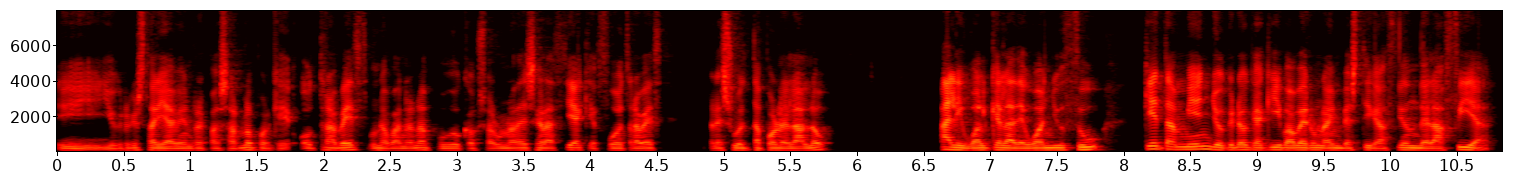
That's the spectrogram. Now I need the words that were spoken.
y yo creo que estaría bien repasarlo porque otra vez una banana pudo causar una desgracia que fue otra vez resuelta por el halo, al igual que la de Wang Yuzu, que también yo creo que aquí va a haber una investigación de la FIA,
